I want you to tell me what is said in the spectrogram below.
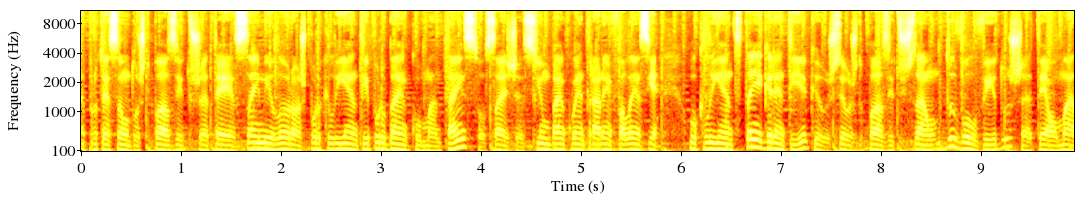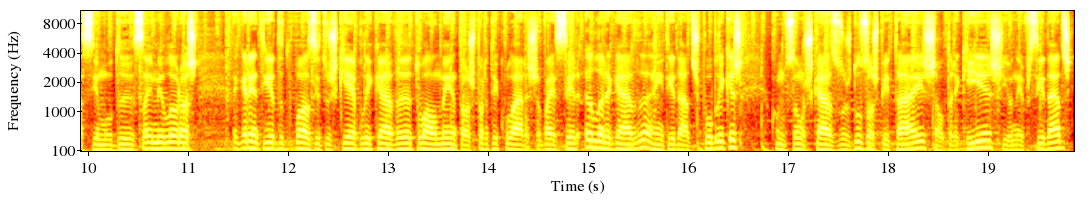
A proteção dos depósitos até 100 mil euros por cliente e por banco mantém-se, ou seja, se um banco entrar em falência, o cliente tem a garantia que os seus depósitos são devolvidos até ao máximo de 100 mil euros. A garantia de depósitos que é aplicada atualmente aos particulares vai ser alargada a entidades públicas como são os casos dos hospitais, autarquias e universidades,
